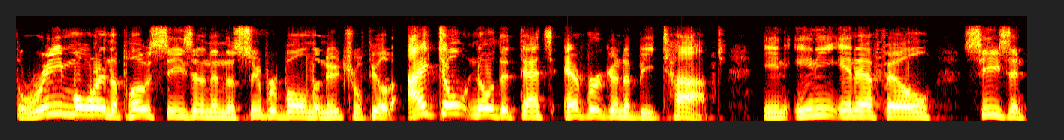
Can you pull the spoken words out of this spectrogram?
three more in the postseason and then the Super Bowl in the neutral field. I don't know that that's ever going to be topped in any NFL season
